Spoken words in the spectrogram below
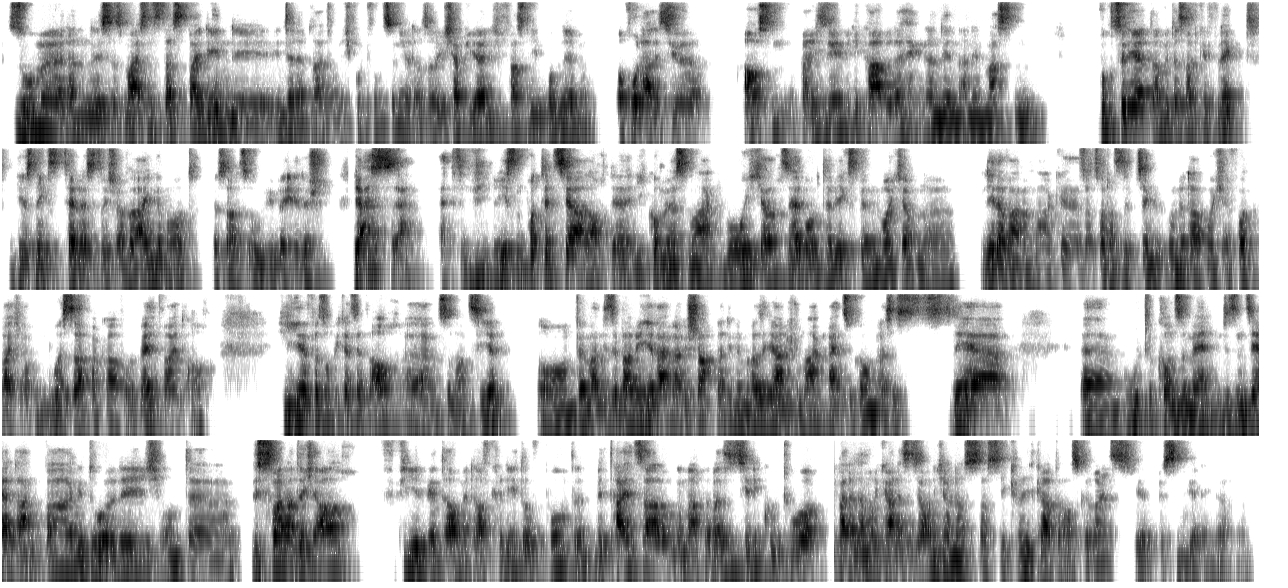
zoome, dann ist es meistens, dass bei denen die Internetleitung nicht gut funktioniert. Also ich habe hier eigentlich fast nie Probleme. Obwohl alles hier außen kann ich sehen, wie die Kabel da hängen an den, an den Masten. Funktioniert, wird das halt gepflegt. Hier ist nichts terrestrisch, also eingebaut. Das ist alles überirdisch. Ja, es hat ein Riesenpotenzial, auch der E-Commerce-Markt, wo ich auch selber unterwegs bin, wo ich auch eine Lederwarenmarke seit 2017 gegründet habe, wo ich erfolgreich auch in den USA verkaufe, weltweit auch. Hier versuche ich das jetzt auch ähm, zu lancieren. Und wenn man diese Barriere einmal geschafft hat, in den brasilianischen Markt reinzukommen, es ist sehr äh, gute Konsumenten, die sind sehr dankbar, geduldig und äh, ist zwar natürlich auch viel wird auch mit auf Kredit, auf Pump, mit Teilzahlungen gemacht, aber es ist hier die Kultur. Bei den Amerikanern ist es ja auch nicht anders, dass die Kreditkarte ausgereizt wird, bis zum Geld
